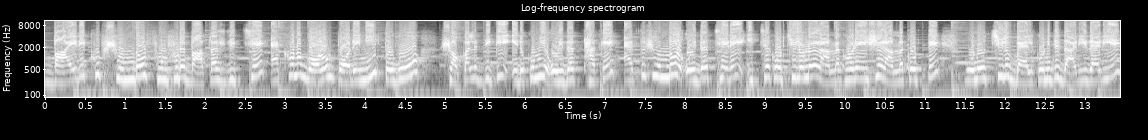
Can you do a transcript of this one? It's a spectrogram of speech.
বাইরে খুব সুন্দর ফুরফুরে বাতাস দিচ্ছে। এখনও গরম পড়েনি, তবুও সকালের দিকে এরকমই ওয়েদার থাকে। এত সুন্দর ওয়েদার ছেড়ে ইচ্ছা করছিল না রান্নাঘরে এসে রান্না করতে। মনে হচ্ছিল ব্যালকনিতে দাঁড়িয়ে দাঁড়িয়ে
